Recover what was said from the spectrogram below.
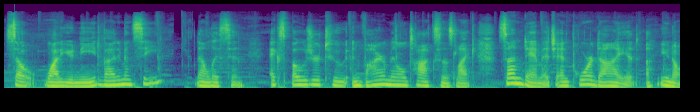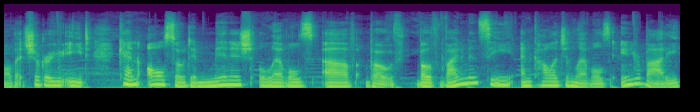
So, why do you need vitamin C? Now, listen exposure to environmental toxins like sun damage and poor diet, uh, you know, all that sugar you eat, can also diminish levels of both. Both vitamin C and collagen levels in your body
